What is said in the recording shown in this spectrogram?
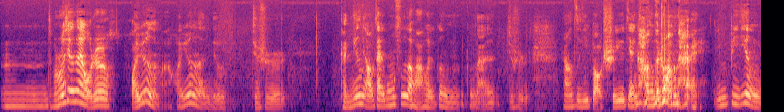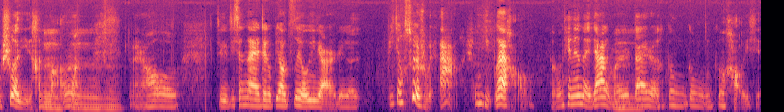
嗯，怎么说？现在我这怀孕了嘛，怀孕了你就就是肯定要在公司的话会更更难，就是让自己保持一个健康的状态，因为毕竟设计很忙嘛。嗯嗯嗯。对，然后这个现在这个比较自由一点，这个毕竟岁数也大了，身体不太好，可能天天在家里面待着更更更好一些。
